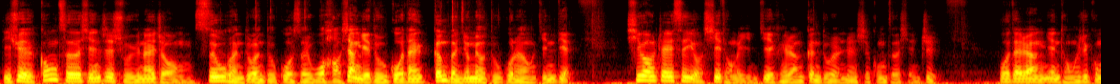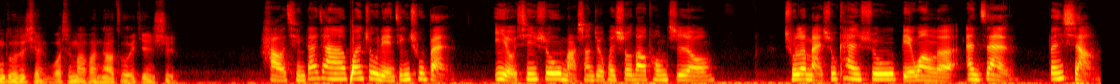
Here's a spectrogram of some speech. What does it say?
的确，宫泽贤治属于那种似乎很多人读过，所以我好像也读过，但根本就没有读过那种经典。希望这一次有系统的引介，可以让更多人认识宫泽贤治。不过，在让燕彤回去工作之前，我先麻烦他做一件事。好，请大家关注联经出版，一有新书马上就会收到通知哦。除了买书看书，别忘了按赞、分享，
